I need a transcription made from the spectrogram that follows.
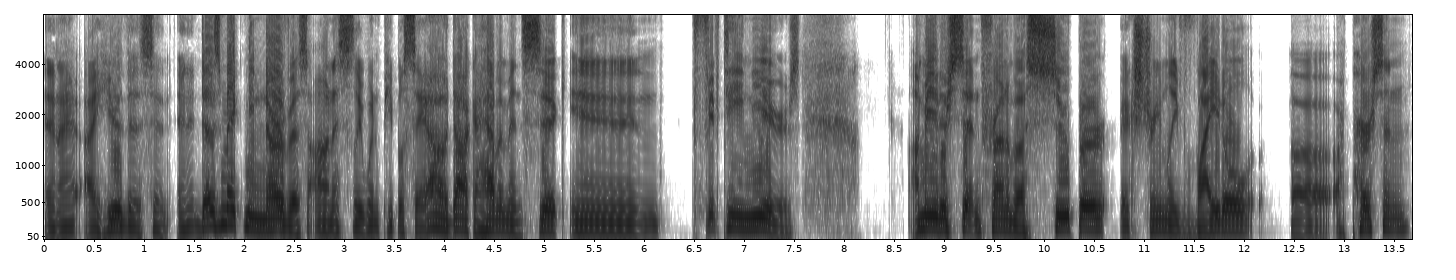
and I, I hear this, and, and it does make me nervous, honestly, when people say, Oh, doc, I haven't been sick in 15 years. I'm either sitting in front of a super, extremely vital uh, person,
